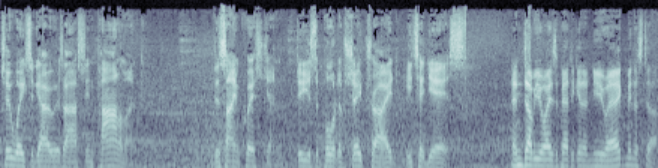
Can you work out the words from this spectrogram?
Two weeks ago, he was asked in Parliament the same question: Do you support the sheep trade? He said yes. And WA is about to get a new ag minister.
